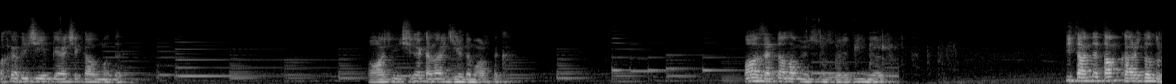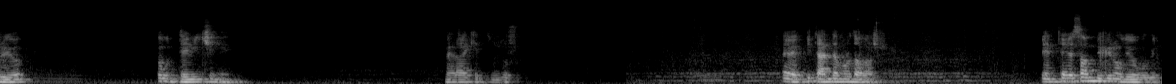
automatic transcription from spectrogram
Bakabileceğim bir açık almadı. Ağacın içine kadar girdim artık. Bazen de alamıyorsunuz böyle bilmiyorum. Bir tane de tam karşıda duruyor. Bu deminki mi? Merak ettim dur. Evet bir tane de burada var. Enteresan bir gün oluyor bugün.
